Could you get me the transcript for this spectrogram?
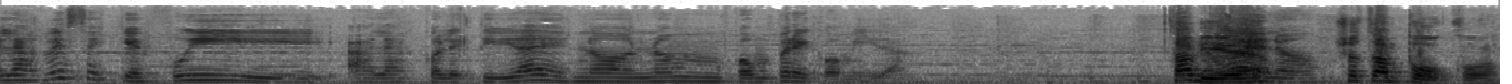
Las veces que fui a las colectividades no, no compré comida. Está bien. yo tampoco,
